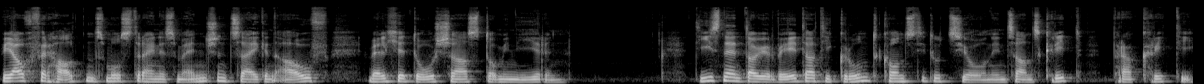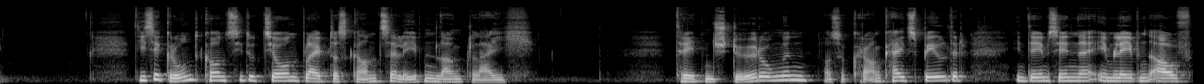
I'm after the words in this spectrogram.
wie auch Verhaltensmuster eines Menschen zeigen auf, welche Doshas dominieren. Dies nennt Ayurveda die Grundkonstitution, in Sanskrit Prakriti. Diese Grundkonstitution bleibt das ganze Leben lang gleich. Treten Störungen, also Krankheitsbilder, in dem Sinne im Leben auf,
